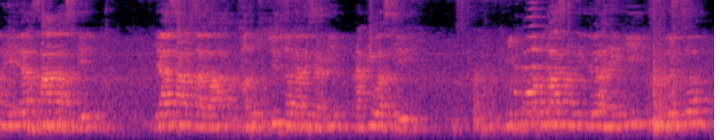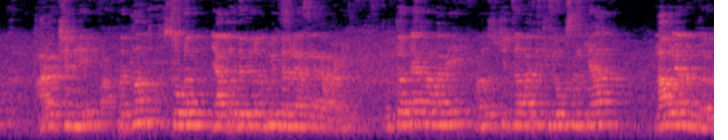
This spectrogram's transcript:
पहिल्या सात असतील या सात जागा अनुसूचित जमातीसाठी राखीव असतील. मी प्रथमतः सांगितलेलं आहे की सदरचं आरक्षण हे प्रथम सोडत या पद्धतीला गृहित धरले असल्याप्रमाणे उतरत्या क्रमाने अनुसूचित जमातीची लोकसंख्या लावल्यानंतर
